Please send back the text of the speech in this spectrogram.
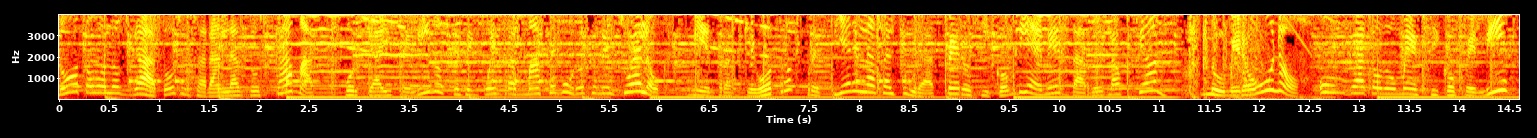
No todos los gatos usarán las dos camas, porque hay felinos que se encuentran más seguros en el suelo, mientras que otros prefieren las alturas, pero sí conviene darles la opción. Número 1. Un gato doméstico feliz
